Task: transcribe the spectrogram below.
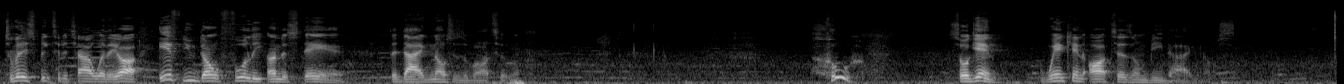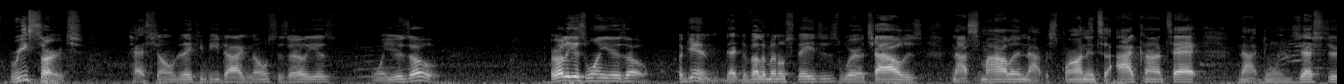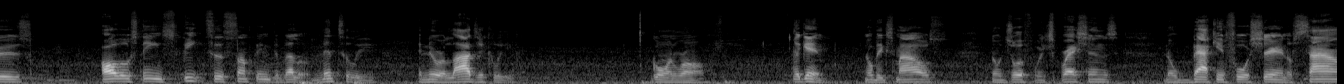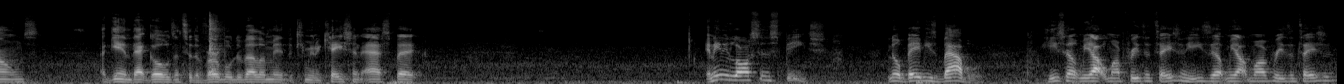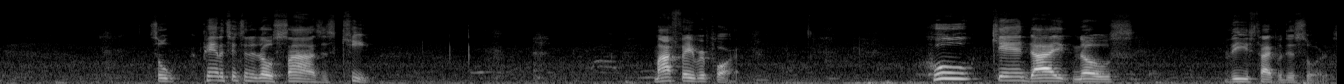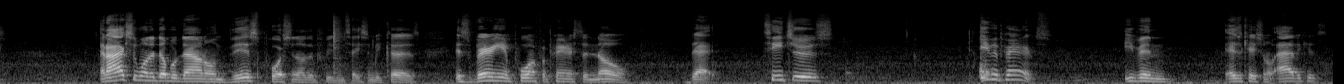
to really speak to the child where they are if you don't fully understand the diagnosis of autism. Whew. So again, when can autism be diagnosed? Research has shown that they can be diagnosed as early as one years old. Early as one years old. Again, that developmental stages where a child is not smiling, not responding to eye contact, not doing gestures. All those things speak to something developmentally and neurologically going wrong. Again, no big smiles, no joyful expressions, no back and forth sharing of sounds. Again, that goes into the verbal development, the communication aspect. And any loss in speech. You know, babies babble. He's helped me out with my presentation. He's helped me out with my presentation. So paying attention to those signs is key. My favorite part. Who can diagnose these type of disorders? And I actually want to double down on this portion of the presentation because it's very important for parents to know that teachers, even parents, even educational advocates,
